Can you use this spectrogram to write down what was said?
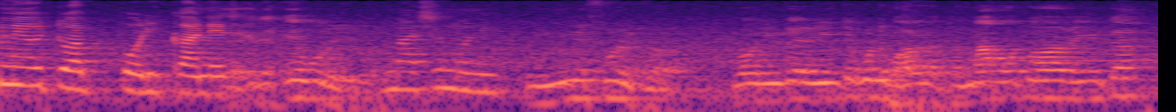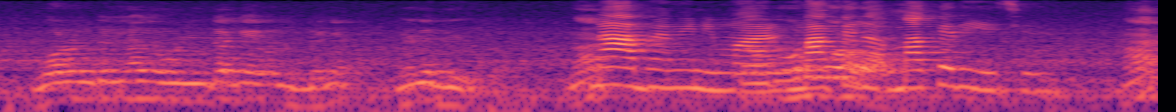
আমি ওই টপ পরি কানের। মাসিমণি। ভালো মা বড় ভেঙে দিয়েছিল। না? ভেঙেনি মা মাকে মাকে দিয়েছে। হ্যাঁ?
